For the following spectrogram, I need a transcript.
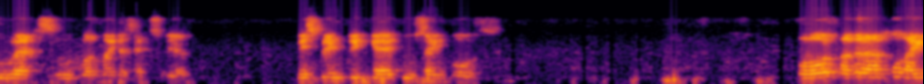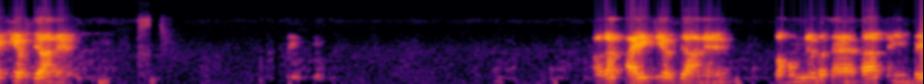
2x root 1 minus x square misprint trick क्या है? 2 sin cos और अगर आपको आईटीएफ ध्यान है अगर आई टी एफ़ जाने तो हमने बताया था कहीं पे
